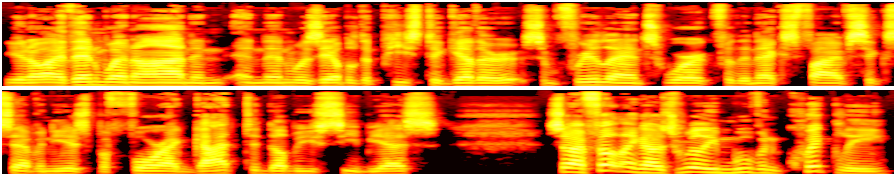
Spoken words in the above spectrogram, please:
you know, I then went on and, and then was able to piece together some freelance work for the next five, six, seven years before I got to WCBS. So I felt like I was really moving quickly.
